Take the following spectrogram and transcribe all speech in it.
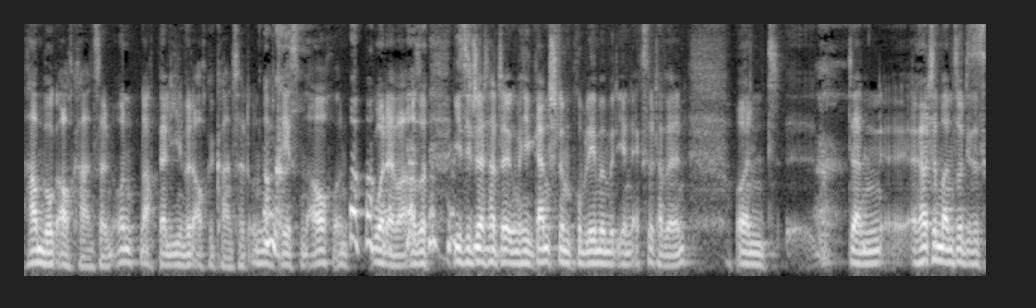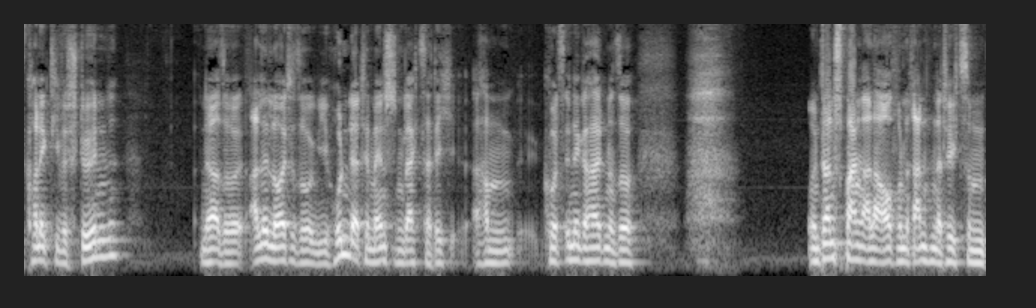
Hamburg auch canceln und nach Berlin wird auch gecancelt und nach oh Dresden auch und whatever. Also EasyJet hatte irgendwelche ganz schlimmen Probleme mit ihren Excel-Tabellen. Und äh, dann hörte man so dieses kollektive Stöhnen. Ne, also alle Leute, so irgendwie hunderte Menschen gleichzeitig, haben kurz innegehalten und so und dann sprangen alle auf und rannten natürlich zum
